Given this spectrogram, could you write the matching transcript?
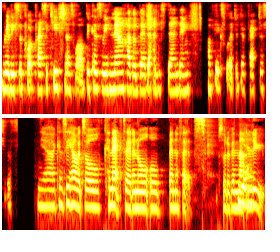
really support prosecution as well because we now have a better understanding of the exploitative practices. Yeah, I can see how it's all connected and all, all benefits sort of in that yeah. loop.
